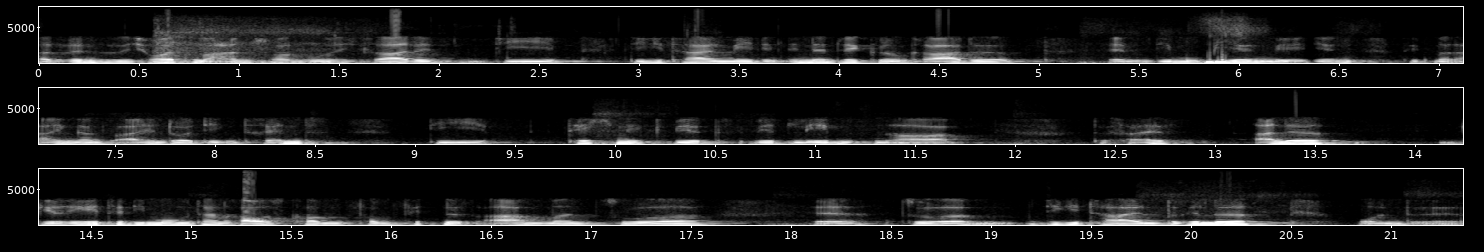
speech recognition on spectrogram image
Also wenn Sie sich heute mal anschauen, wo sich gerade die digitalen Medien hinentwickeln und gerade ähm, die mobilen Medien, sieht man einen ganz eindeutigen Trend. Die Technik wird, wird lebensnah. Das heißt, alle Geräte, die momentan rauskommen, vom Fitnessarmband zur, äh, zur digitalen Brille und äh,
